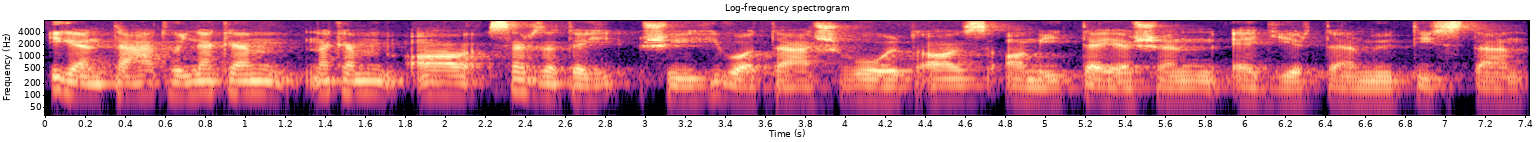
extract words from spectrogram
Igen, tehát, hogy nekem, nekem a szerzetesi hivatás volt az, ami teljesen egyértelmű, tisztán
